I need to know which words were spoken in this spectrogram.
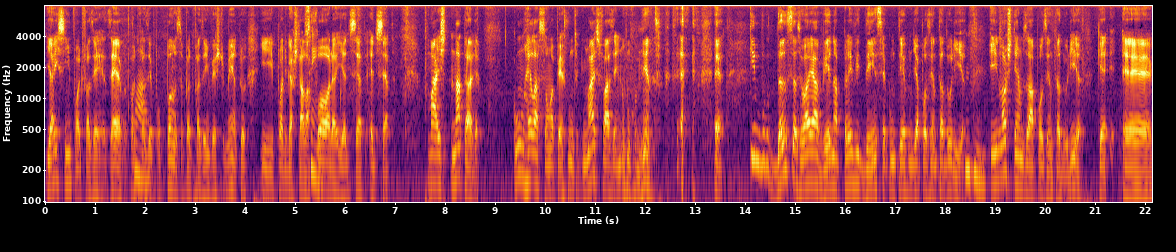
E aí sim pode fazer reserva, pode claro. fazer poupança, pode fazer investimento e pode gastar lá sim. fora e etc, etc. Mas, Natália, com relação à pergunta que mais fazem no momento, é que mudanças vai haver na Previdência com termo de aposentadoria. Uhum. E nós temos a aposentadoria que é, é,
